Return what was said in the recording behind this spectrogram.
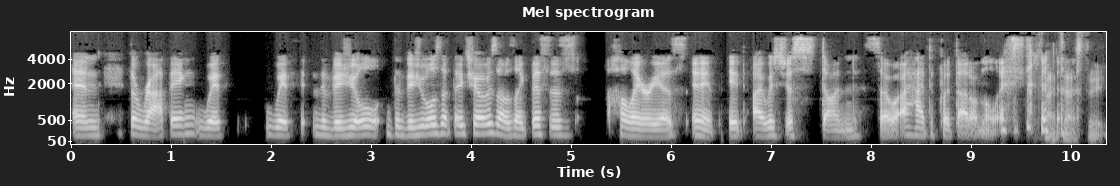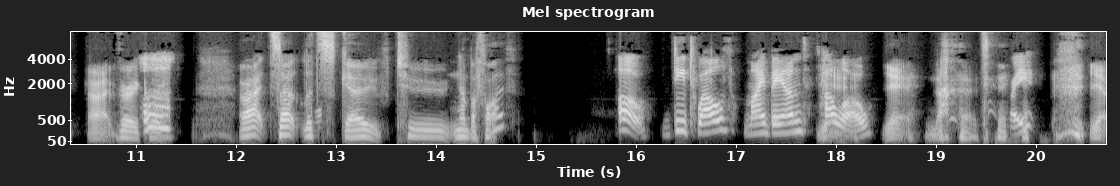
and the rapping with with the visual the visuals that they chose, I was like, this is hilarious, and it it I was just stunned. So I had to put that on the list. fantastic. All right, very cool. All right, so let's go to number five. oh, D12, my band. Yeah. Hello, Yeah, no, right? yeah,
